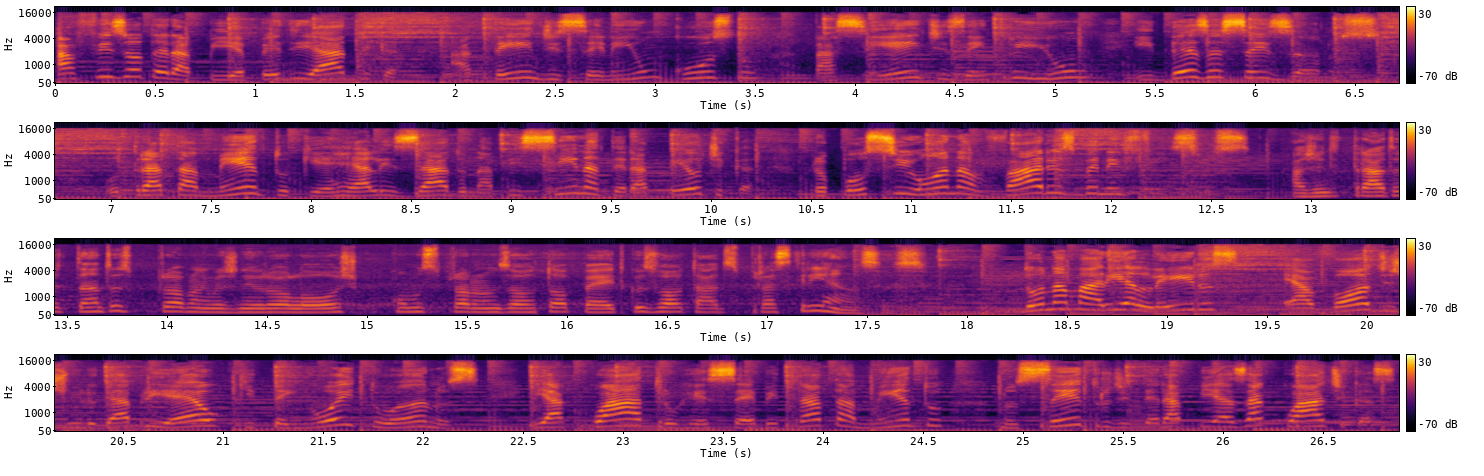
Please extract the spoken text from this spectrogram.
A fisioterapia pediátrica atende sem nenhum custo pacientes entre 1 e 16 anos. O tratamento, que é realizado na piscina terapêutica, proporciona vários benefícios. A gente trata tanto os problemas neurológicos como os problemas ortopédicos voltados para as crianças. Dona Maria Leiros é avó de Júlio Gabriel, que tem 8 anos, e há 4 recebe tratamento no Centro de Terapias Aquáticas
